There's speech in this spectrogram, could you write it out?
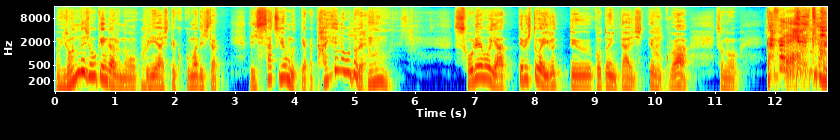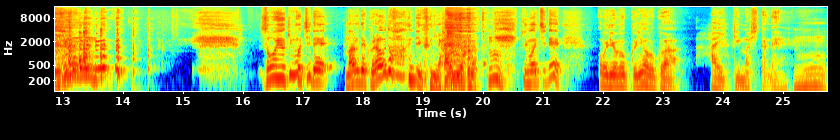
もういろんな条件があるのをクリアしてここまで来た。で一冊読むってやっぱり大変なことで、うん。それをやってる人がいるっていうことに対して僕は、その、頑張れっていう、そういう気持ちで、まるでクラウドファンディングに入るような 気持ちでオーディオブックには僕は入りましたね。うん。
